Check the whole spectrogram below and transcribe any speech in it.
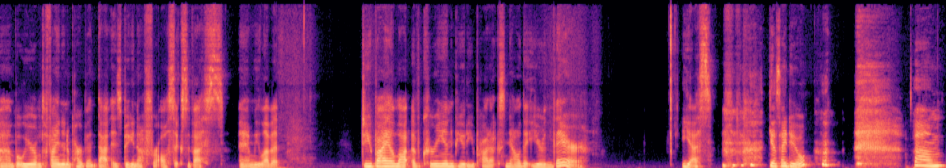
um, but we were able to find an apartment that is big enough for all six of us, and we love it. Do you buy a lot of Korean beauty products now that you're there? Yes. yes, I do. um,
